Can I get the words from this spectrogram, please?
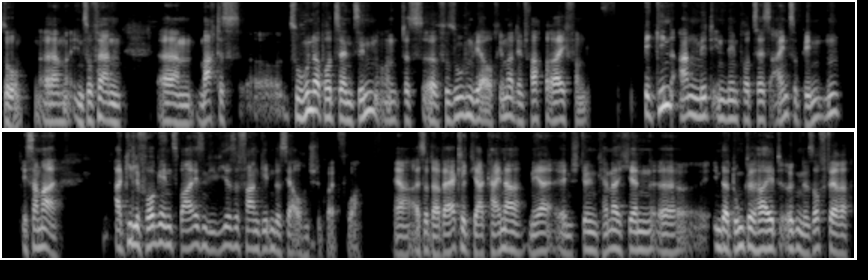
So, ähm, insofern ähm, macht es äh, zu 100 Prozent Sinn und das äh, versuchen wir auch immer, den Fachbereich von Beginn an mit in den Prozess einzubinden. Ich sag mal, agile Vorgehensweisen, wie wir sie fahren, geben das ja auch ein Stück weit vor. Ja, also da werkelt ja keiner mehr im stillen Kämmerchen äh, in der Dunkelheit irgendeine Software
